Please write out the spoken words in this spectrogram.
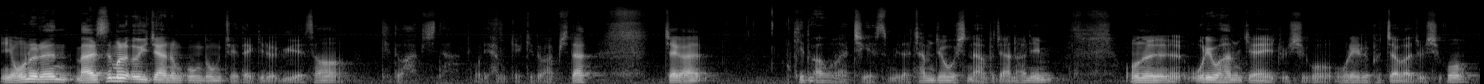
이 오늘은 말씀을 의지하는 공동체 되기를 위해서 기도합시다. 우리 함께 기도합시다. 제가 기도하고 마치겠습니다. 참 좋으신 아버지 하나님, 오늘 우리와 함께 해주시고 우리를 붙잡아 주시고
